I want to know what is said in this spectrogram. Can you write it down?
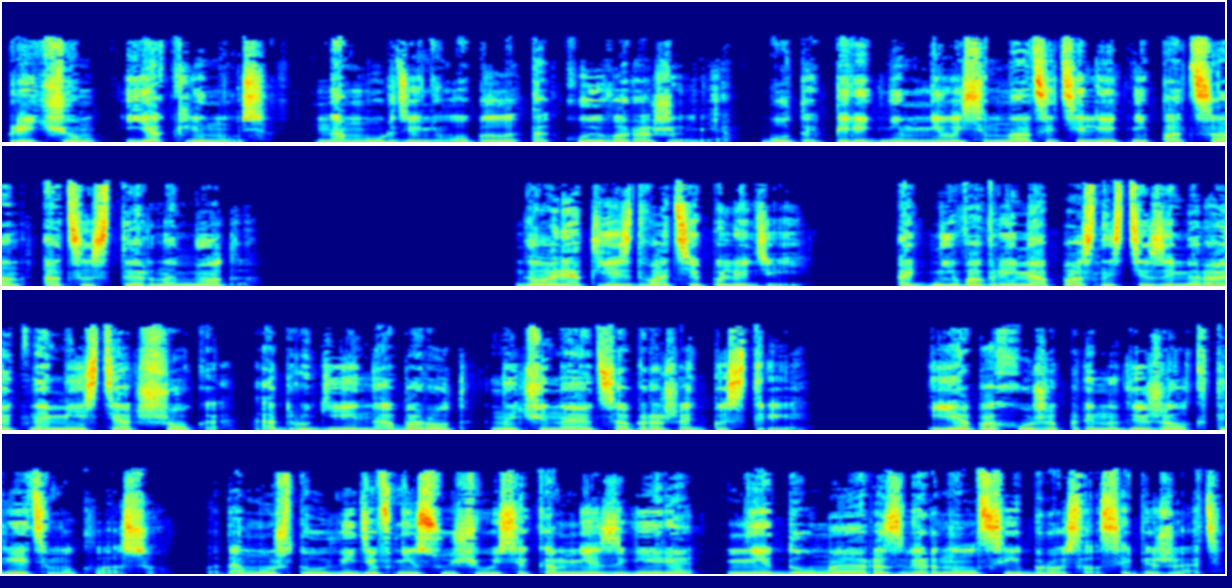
Причем, я клянусь, на морде у него было такое выражение, будто перед ним не 18-летний пацан, а цистерна мёда. Говорят, есть два типа людей. Одни во время опасности замирают на месте от шока, а другие, наоборот, начинают соображать быстрее. Я, похоже, принадлежал к третьему классу, потому что, увидев несущегося ко мне зверя, не думая, развернулся и бросился бежать.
